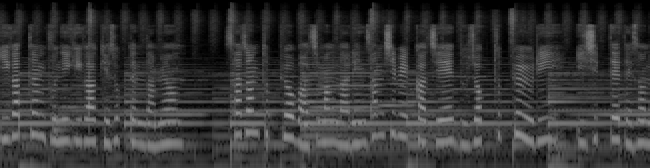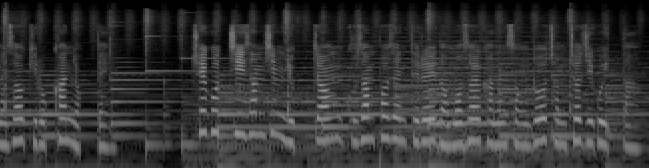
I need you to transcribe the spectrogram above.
이 같은 분위기가 계속된다면 사전투표 마지막 날인 30일까지의 누적 투표율이 20대 대선에서 기록한 역대 최고치 36.93%를 넘어설 가능성도 점쳐지고 있다.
